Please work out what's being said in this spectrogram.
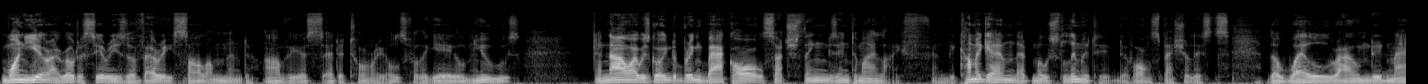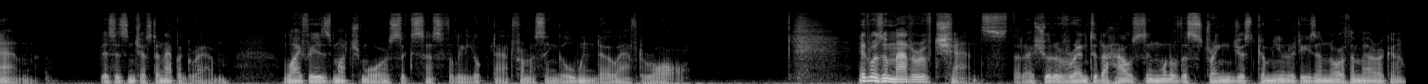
One year I wrote a series of very solemn and obvious editorials for the Yale News, and now I was going to bring back all such things into my life, and become again that most limited of all specialists, the well-rounded man. This isn't just an epigram. Life is much more successfully looked at from a single window, after all. It was a matter of chance that I should have rented a house in one of the strangest communities in North America.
